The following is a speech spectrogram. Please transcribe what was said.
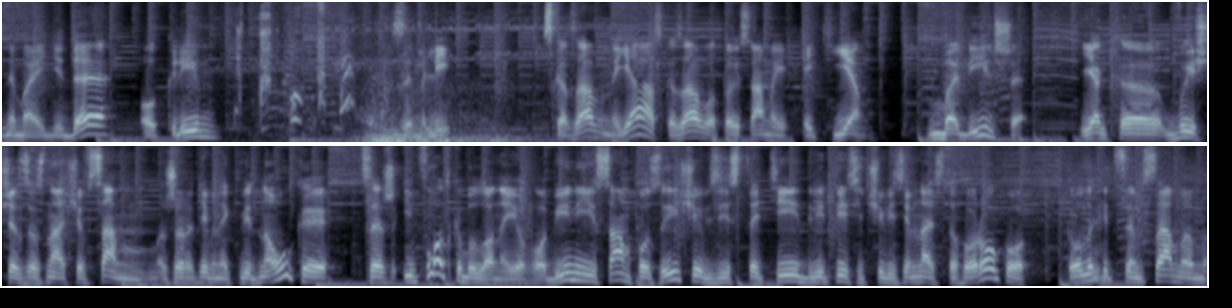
немає ніде, окрім землі. Сказав не я, а сказав той самий Етьєн. Ба більше, як е, вище зазначив сам жартівник від науки, це ж і фотка була на його. Він її сам позичив зі статті 2018 року, коли цим самим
